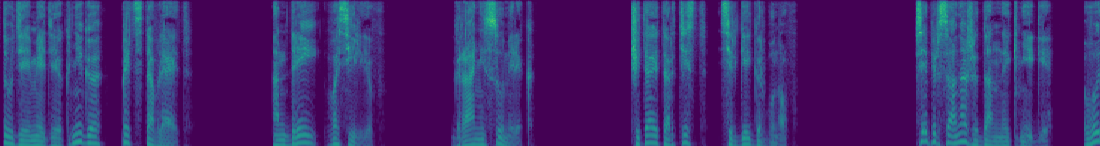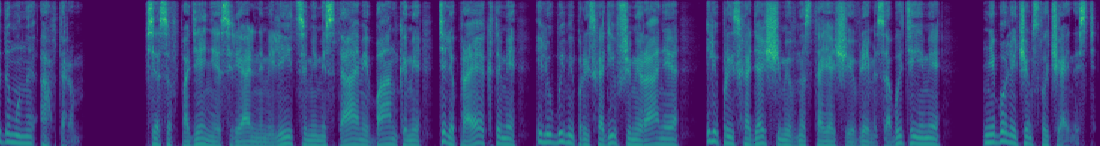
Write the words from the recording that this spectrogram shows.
Студия «Медиакнига» представляет Андрей Васильев «Грани сумерек» Читает артист Сергей Горбунов Все персонажи данной книги выдуманы автором. Все совпадения с реальными лицами, местами, банками, телепроектами и любыми происходившими ранее или происходящими в настоящее время событиями не более чем случайность.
